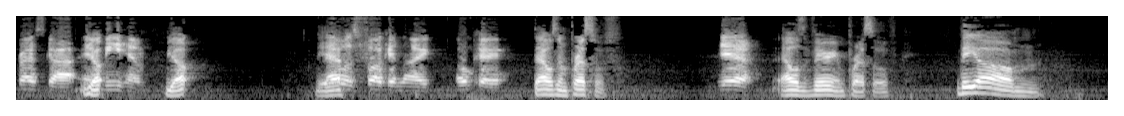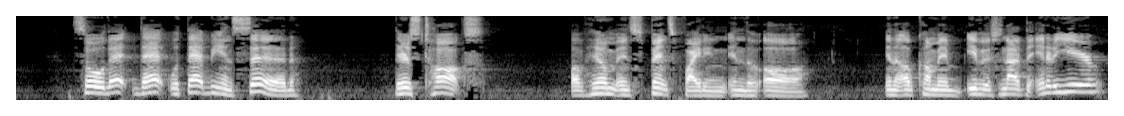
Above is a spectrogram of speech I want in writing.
Prescott and Yep. beat him. Yep. Yeah, That was fucking like, okay. that was impressive. Yeah. That was very impressive. They um so that that with that being said, there's talks of him and Spence fighting in the uh in the upcoming even if it's not at the end of the year,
